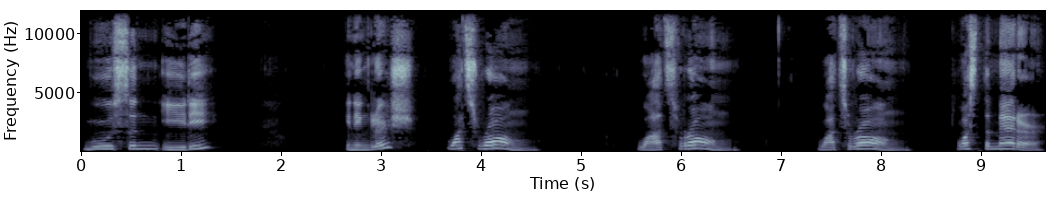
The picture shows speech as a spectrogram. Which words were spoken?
무슨 일이? In English, what's wrong? What's wrong? What's wrong? What's the matter?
